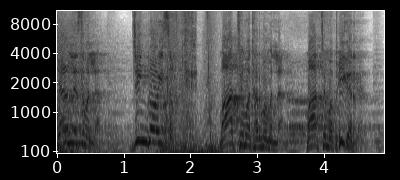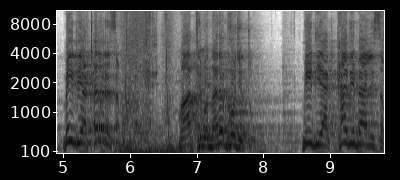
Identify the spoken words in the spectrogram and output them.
ജേർണലിസം അല്ല ജിങ്കോയിസം മാധ്യമധർമ്മമല്ല. മാധ്യമ ഭീകരത മീഡിയ ടെററിസം മാധ്യമ നരഭോജിത്വം മീഡിയ കാനിബാലിസം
